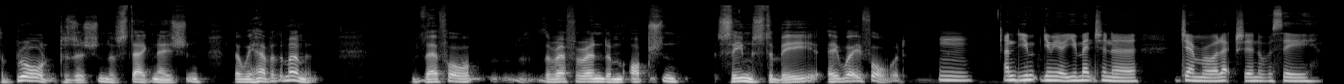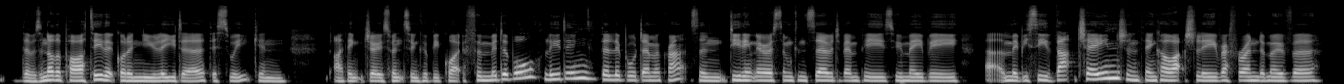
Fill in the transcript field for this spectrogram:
the broad position of stagnation that we have at the moment. Therefore, the referendum option seems to be a way forward. Mm. And you, you, you mentioned a general election. Obviously, there was another party that got a new leader this week and I think Jo Swinson could be quite formidable leading the Liberal Democrats. And do you think there are some Conservative MPs who maybe uh, maybe see that change and think, oh, actually, referendum over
